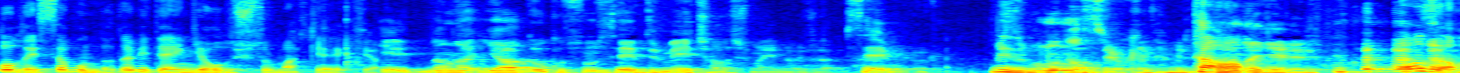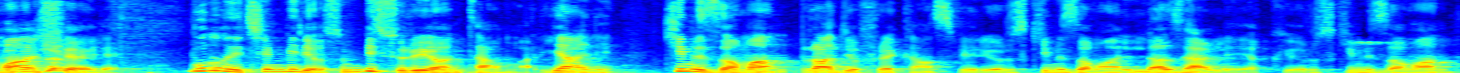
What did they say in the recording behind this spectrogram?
Dolayısıyla bunda da bir denge oluşturmak gerekiyor. Evet, bana yağ dokusunu sevdirmeye çalışmayın hocam. Sevmiyorum. Biz bunu nasıl yok edebiliriz? Tamam. Ona gelelim. O zaman şöyle. Bunun için biliyorsun bir sürü yöntem var. Yani kimi zaman radyo frekans veriyoruz, kimi zaman lazerle yakıyoruz, kimi zaman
